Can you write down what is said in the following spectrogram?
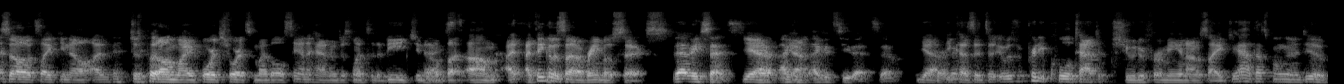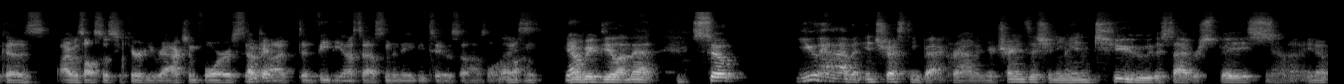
so it's like you know I just put on my board shorts and my little Santa hat and just went to the beach, you know. Nice. But um, I, I, think it was a uh, Rainbow Six. That makes sense. Yeah, I, I yeah. could I could see that. So yeah, Perfect. because it's it was a pretty cool tactical shooter for me, and I was like, yeah, that's what I'm going to do because I was also security reaction force. And, okay. Uh, did VBSS in the Navy too, so that was a lot nice. of fun. Yeah. No big deal on that. So you have an interesting background and you're transitioning into the cyberspace, yeah. uh, you know,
